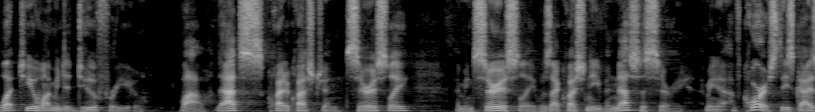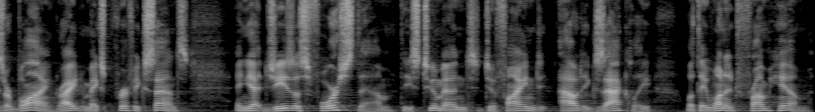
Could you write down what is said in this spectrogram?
What do you want me to do for you? Wow, that's quite a question. Seriously? I mean, seriously, was that question even necessary? I mean, of course, these guys are blind, right? It makes perfect sense. And yet, Jesus forced them, these two men, to find out exactly what they wanted from him.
